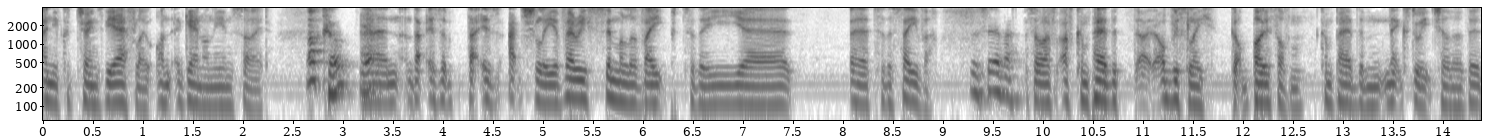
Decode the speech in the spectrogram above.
and you could change the airflow on again on the inside. Oh, cool. Yeah. And that is a that is actually a very similar vape to the uh, uh, to the Saver. The server. So I've I've compared the obviously got both of them compared them next to each other. They're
